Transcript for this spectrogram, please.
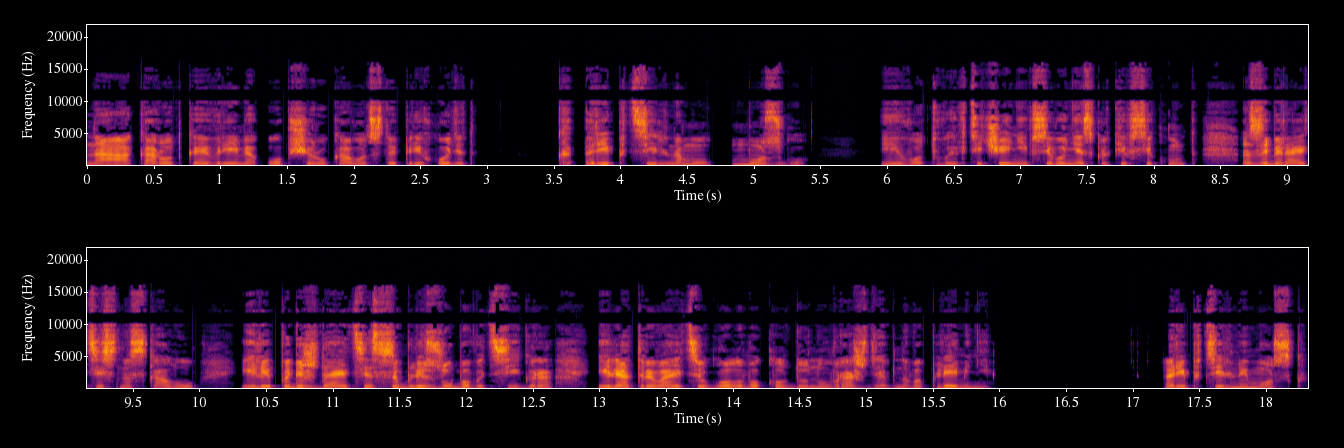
На короткое время общее руководство переходит к рептильному мозгу, и вот вы в течение всего нескольких секунд забираетесь на скалу или побеждаете саблезубого тигра или отрываете голову колдуну враждебного племени. Рептильный мозг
